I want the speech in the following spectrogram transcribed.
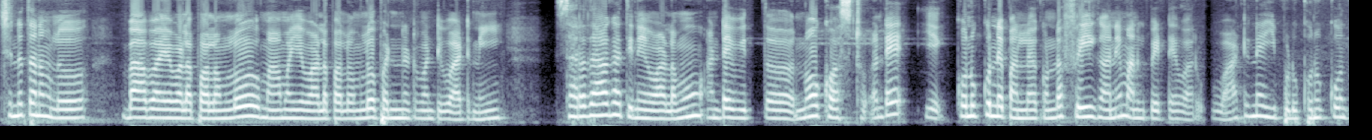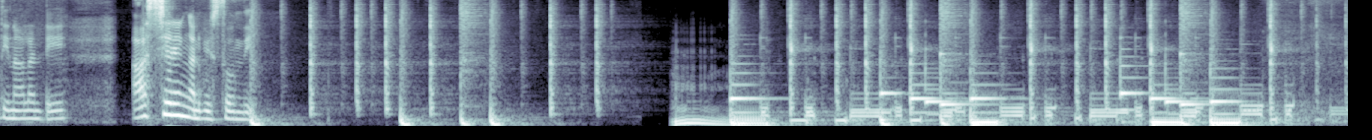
చిన్నతనంలో బాబాయ్ వాళ్ళ పొలంలో మామయ్య వాళ్ళ పొలంలో పడినటువంటి వాటిని సరదాగా తినేవాళ్ళము. అంటే విత్ uh, నో కాస్ట్ అంటే ఏ- కొనుక్కునే పని లేకుండా ఫ్రీగానే మనకి పెట్టేవారు. వాటినే ఇప్పుడు కొనుక్కొని తినాలంటే ఆశ్చర్యంగా అనిపిస్తుంది.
